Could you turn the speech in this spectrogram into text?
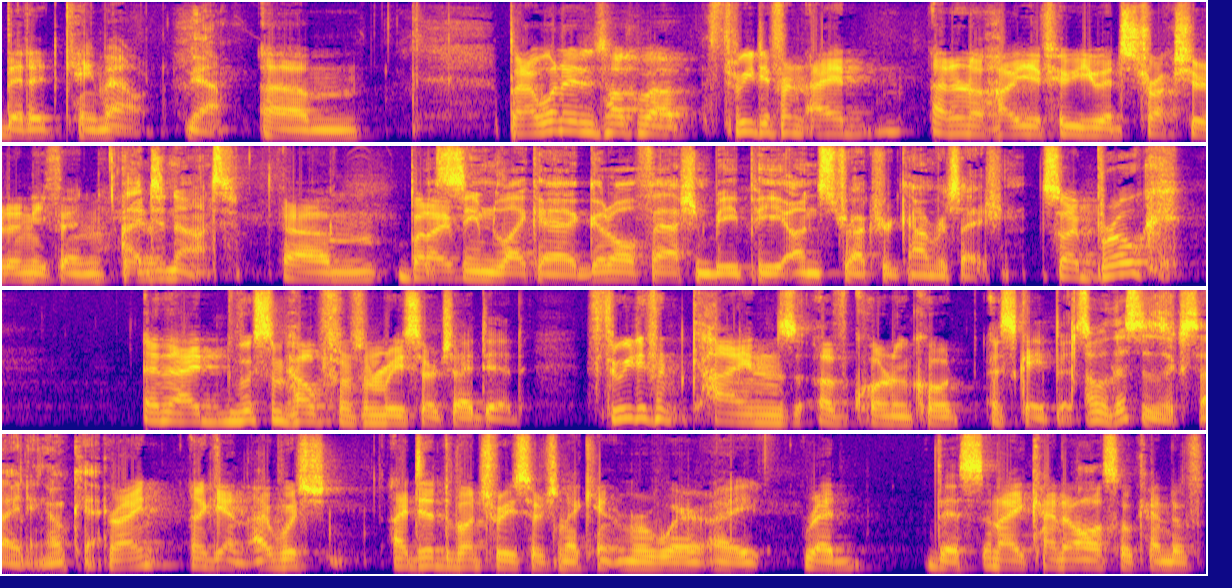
that it came out. Yeah. But I wanted to talk about three different. I had, I don't know how if you had structured anything. I did not. um, but It I seemed like a good old fashioned BP unstructured conversation. so I broke, and I with some help from some research I did three different kinds of quote unquote escapism. Oh, this is exciting. Okay. right? Again, I wish I did a bunch of research and I can't remember where I read this, and I kind of also kind of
